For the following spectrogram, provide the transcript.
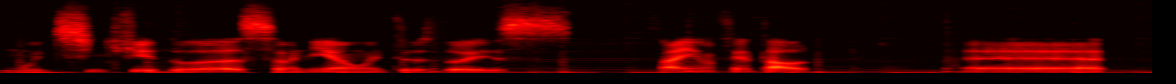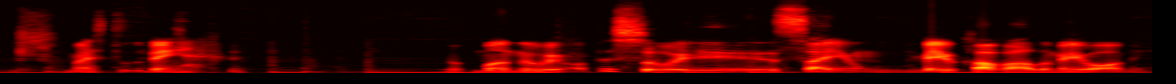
muito sentido essa união entre os dois sair um Centauro. É, Mas tudo bem. Uma nuvem é uma pessoa e sai um meio cavalo, meio homem.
